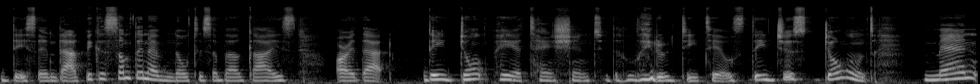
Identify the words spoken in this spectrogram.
this and that because something i've noticed about guys are that they don't pay attention to the little details. They just don't. Men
